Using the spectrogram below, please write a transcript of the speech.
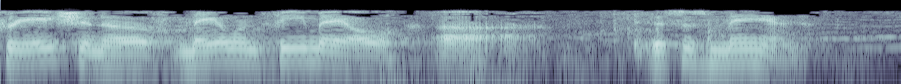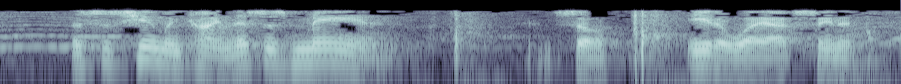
creation of male and female. Uh, this is man. This is humankind. This is man. And so, either way, I've seen it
